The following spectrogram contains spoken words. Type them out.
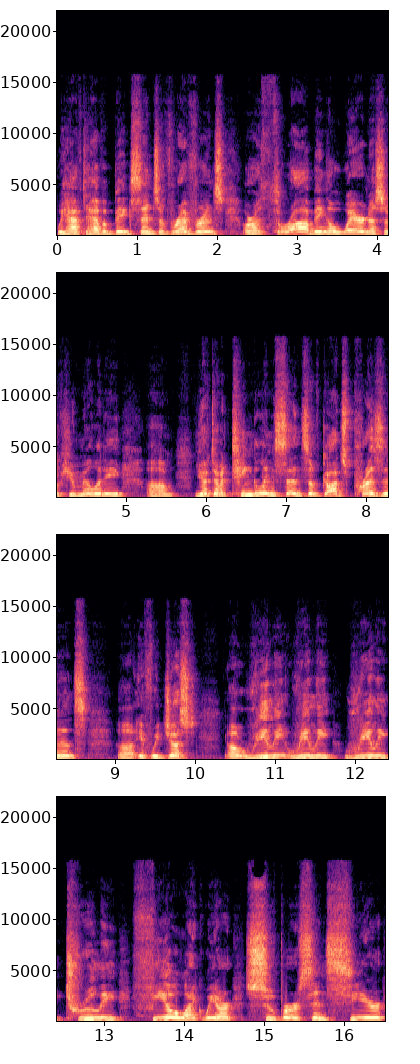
we have to have a big sense of reverence or a throbbing awareness of humility. Um, you have to have a tingling sense of God's presence. Uh, if we just uh, really, really, really, truly feel like we are super sincere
